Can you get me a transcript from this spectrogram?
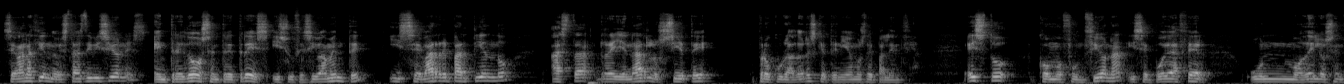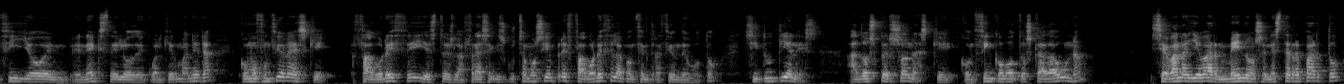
se van haciendo estas divisiones entre dos, entre tres y sucesivamente, y se va repartiendo hasta rellenar los siete procuradores que teníamos de Palencia. Esto, como funciona, y se puede hacer un modelo sencillo en, en, Excel o de cualquier manera, como funciona es que favorece, y esto es la frase que escuchamos siempre, favorece la concentración de voto. Si tú tienes a dos personas que con cinco votos cada una, se van a llevar menos en este reparto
